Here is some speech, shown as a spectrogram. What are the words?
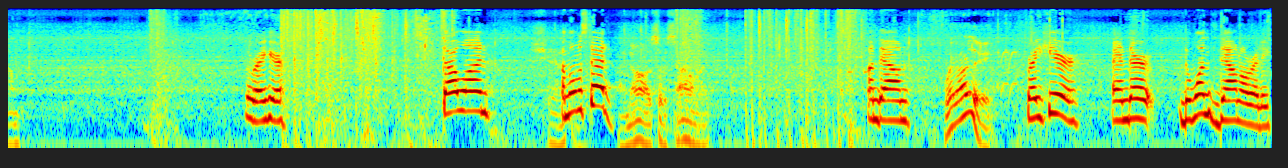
at 'em. They're right here. Got one. Shit. I'm almost dead. I know, that's what it sounded like. I'm down. Where are they? Right here. And they're the one's down already.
